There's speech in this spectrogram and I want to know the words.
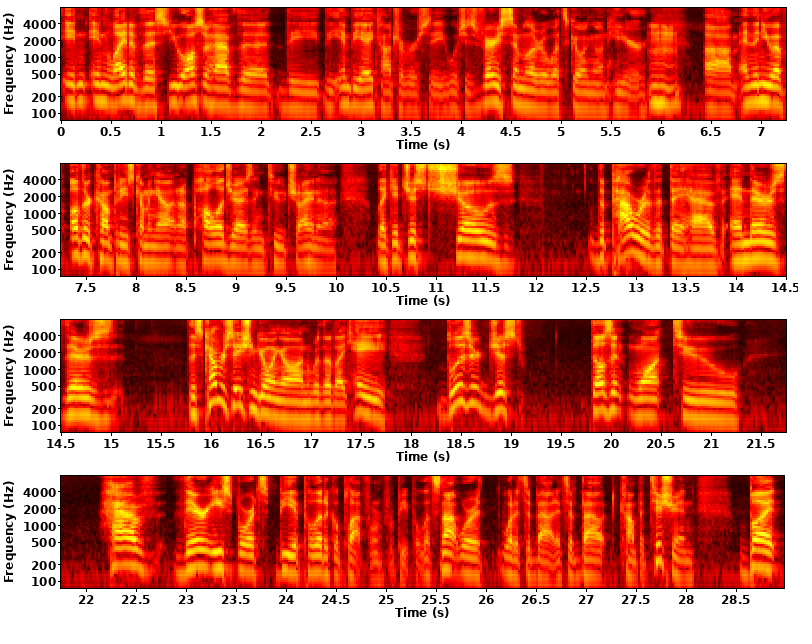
in in light of this, you also have the the the NBA controversy, which is very similar to what's going on here. Um, and then you have other companies coming out and apologizing to China. Like it just shows the power that they have. And there's there's this conversation going on where they're like, "Hey, Blizzard just doesn't want to." Have their esports be a political platform for people. That's not where it, what it's about. It's about competition, but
